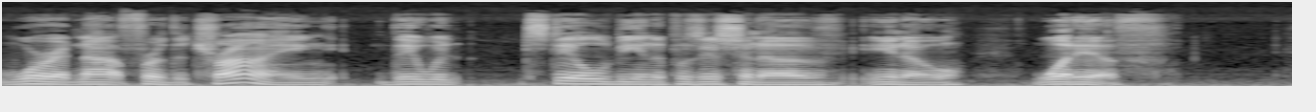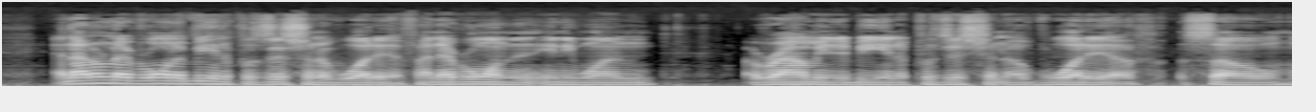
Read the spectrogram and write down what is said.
were it not for the trying, they would still be in the position of, you know, what if? And I don't ever want to be in a position of what if. I never wanted anyone around me to be in a position of what if. So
